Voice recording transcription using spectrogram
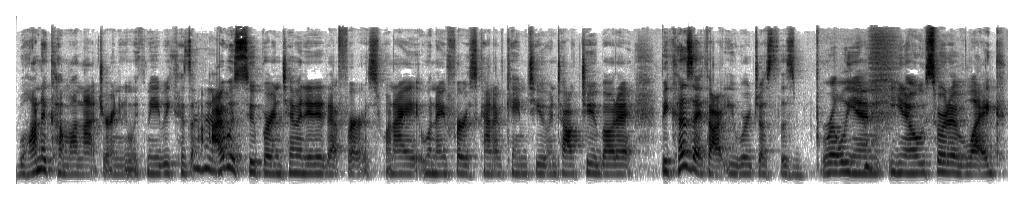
want to come on that journey with me because mm-hmm. I was super intimidated at first when I when I first kind of came to you and talked to you about it because I thought you were just this brilliant you know sort of like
